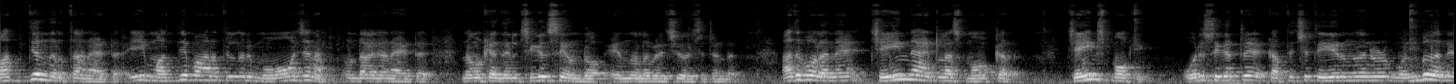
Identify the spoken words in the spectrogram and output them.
മദ്യം നിർത്താനായിട്ട് ഈ മദ്യപാനത്തിൽ നിന്നൊരു മോചനം ഉണ്ടാകാനായിട്ട് നമുക്ക് എന്തെങ്കിലും ചികിത്സയുണ്ടോ എന്നുള്ള വിളിച്ചു ചോദിച്ചിട്ടുണ്ട്. അതുപോലെ തന്നെ ചെയിനായിട്ടുള്ള സ്മോക്കർ ചെയിൻ സ്മോക്കിംഗ് ഒരു സിഗരറ്റ് കത്തിച്ച് തീരുന്നതിനോട് മുൻപ് തന്നെ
